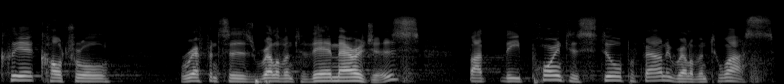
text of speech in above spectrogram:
clear cultural references relevant to their marriages, but the point is still profoundly relevant to us.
